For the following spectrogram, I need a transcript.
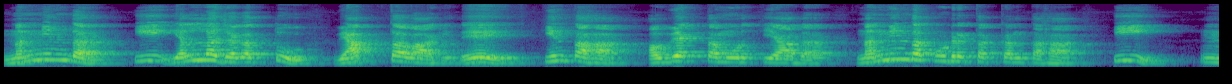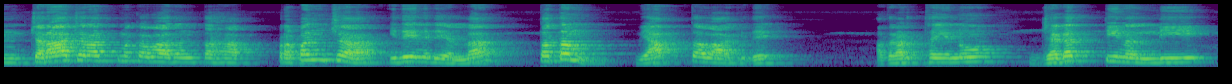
ನನ್ನಿಂದ ಈ ಎಲ್ಲ ಜಗತ್ತು ವ್ಯಾಪ್ತವಾಗಿದೆ. ಇಂತಹ ಅವ್ಯಕ್ತ ಮೂರ್ತಿಯಾದ ನನ್ನಿಂದ ಕೂಡಿರತಕ್ಕಂತಹ ಈ ಚರಾಚರಾತ್ಮಕವಾದಂತಹ ಪ್ರಪಂಚ ಇದೇನಿದೆಯಲ್ಲ? ತತಂ ವ್ಯಾಪ್ತವಾಗಿದೆ. ಅದರರ್ಥ ಏನು? ಜಗತ್ತಿನಲ್ಲಿ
